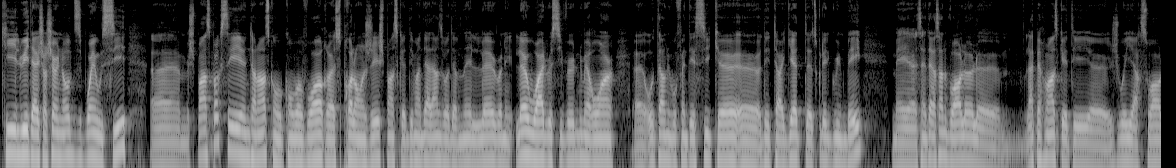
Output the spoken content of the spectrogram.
qui lui est allé chercher un autre 10 points aussi. Euh, je pense pas que c'est une tendance qu'on va voir se prolonger. Je pense que Devante Adams va devenir le, le wide receiver numéro 1, autant au niveau fantasy que des targets du côté de Green Bay. Mais euh, c'est intéressant de voir le, la performance qui a été euh, jouée hier soir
